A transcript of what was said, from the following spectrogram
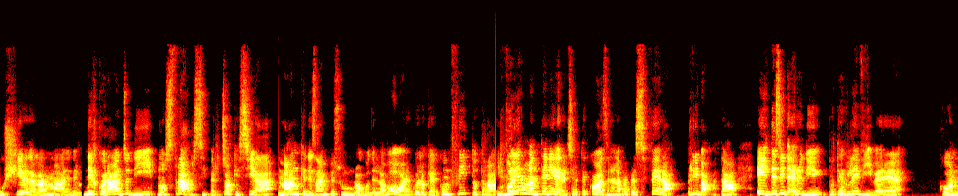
uscire dall'armadio, del, coraggio di mostrarsi per ciò che si è, ma anche ad esempio sul luogo del lavoro, quello che è il conflitto tra il voler mantenere certe cose nella propria sfera privata e il desiderio di poterle vivere con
